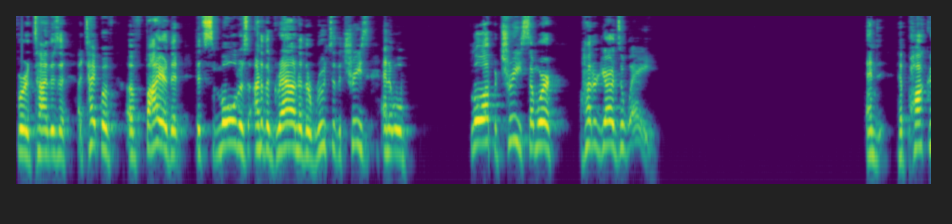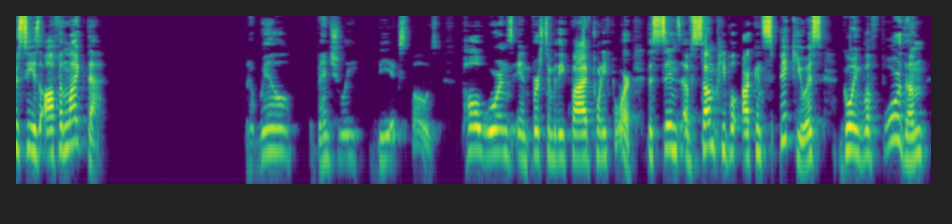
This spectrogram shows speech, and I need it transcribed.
for a time. There's a, a type of, of fire that, that smolders under the ground and the roots of the trees, and it will blow up a tree somewhere 100 yards away. And hypocrisy is often like that. But it will eventually be exposed. Paul warns in 1 Timothy 5:24, the sins of some people are conspicuous, going before them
